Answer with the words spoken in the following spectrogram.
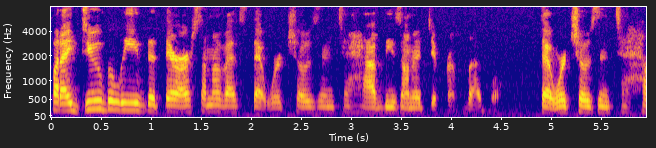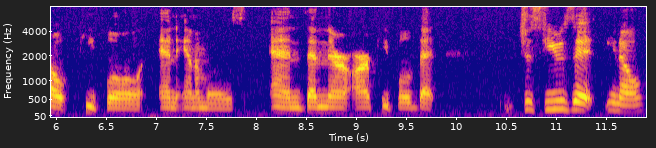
But I do believe that there are some of us that were chosen to have these on a different level, that were chosen to help people and animals. And then there are people that just use it, you know,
